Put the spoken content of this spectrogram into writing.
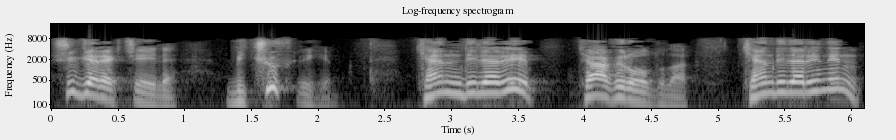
şu gerekçeyle bir küfrihim. Kendileri kafir oldular. Kendilerinin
